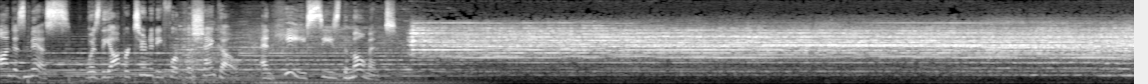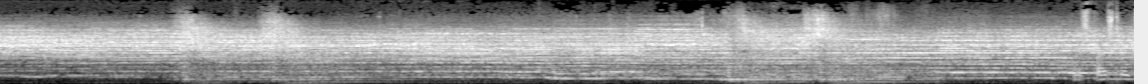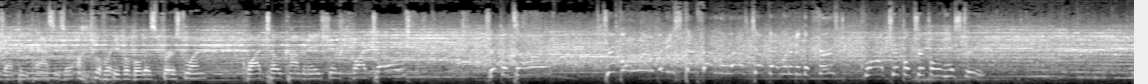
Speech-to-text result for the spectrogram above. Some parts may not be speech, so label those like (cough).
Honda's miss was the opportunity for Plushenko, and he seized the moment. First three jumping passes are (laughs) unbelievable. This first one, quad toe combination, quad toe, triple toe, triple loop, and he steps out of the last jump. That would have been the first quad triple triple in history.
